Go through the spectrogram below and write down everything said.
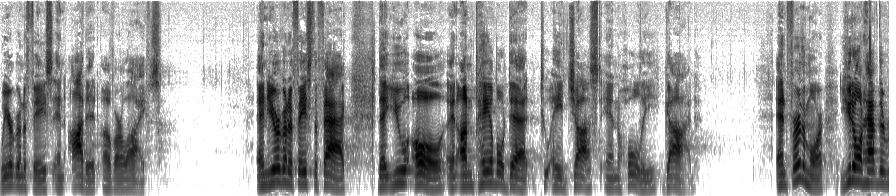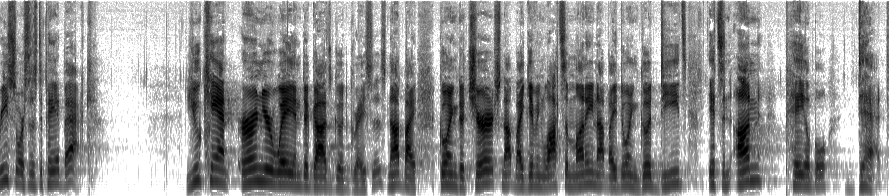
we are going to face an audit of our lives. And you're going to face the fact that you owe an unpayable debt to a just and holy God. And furthermore, you don't have the resources to pay it back. You can't earn your way into God's good graces, not by going to church, not by giving lots of money, not by doing good deeds. It's an unpayable debt.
